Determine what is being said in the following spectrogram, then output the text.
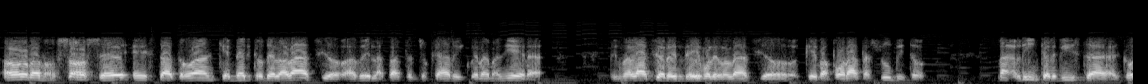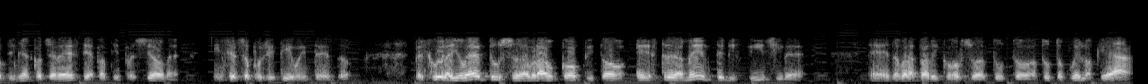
Ora non so se è stato anche merito della Lazio averla fatta giocare in quella maniera, una Lazio rendevole, una Lazio che evaporata subito, ma l'intervista con i biancocelesti ha fatto impressione, in senso positivo intendo. Per cui la Juventus avrà un compito estremamente difficile, eh, dovrà fare ricorso a tutto, a tutto, quello che ha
